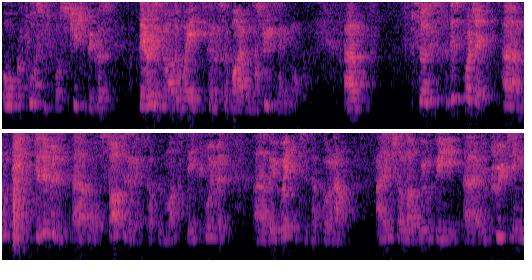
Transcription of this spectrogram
or forced into prostitution because there is no other way to kind of survive on the streets anymore. Um, so this this project um, would be delivered uh, or started in the next couple of months. The employment, uh, the vacancies have gone out, and inshallah we'll be uh, recruiting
